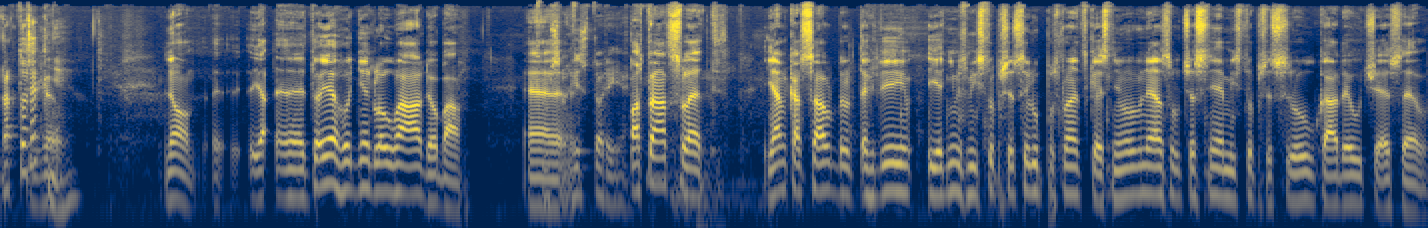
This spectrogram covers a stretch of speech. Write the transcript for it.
Tak to řekni. Že, no, to je hodně dlouhá doba. Historie. 15 let. Jan Kasal byl tehdy jedním z místopředsedů poslanecké sněmovny a současně místopředsedou KDU ČSL.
